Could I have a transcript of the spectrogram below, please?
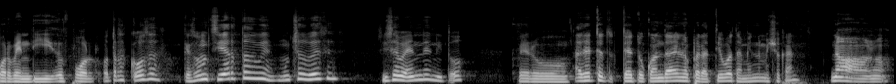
Por vendidos, por otras cosas. Que son ciertas, güey, muchas veces. Sí se venden y todo. Pero... ¿A ti te, te tocó andar en operativo también en Michoacán? No, no.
